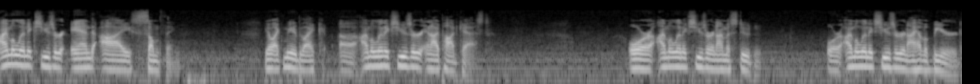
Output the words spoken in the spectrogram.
I'm a Linux user and I something. You know, like me, it'd be like, uh, I'm a Linux user and I podcast. Or I'm a Linux user and I'm a student. Or I'm a Linux user and I have a beard.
